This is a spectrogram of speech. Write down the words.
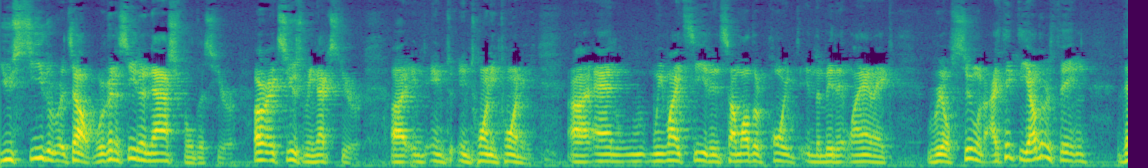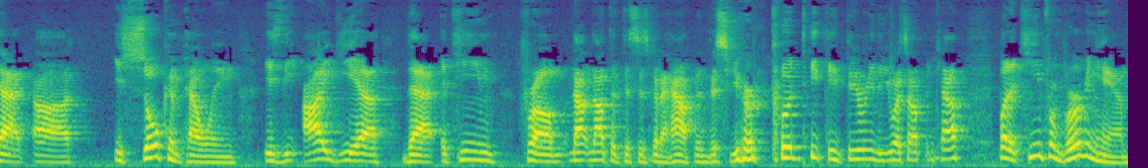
you see the result. We're going to see it in Nashville this year, or excuse me, next year uh, in, in in 2020, uh, and we might see it in some other point in the Mid Atlantic real soon. I think the other thing that uh, is so compelling is the idea that a team from not not that this is going to happen this year could take in theory in the U.S. Open Cup, but a team from Birmingham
